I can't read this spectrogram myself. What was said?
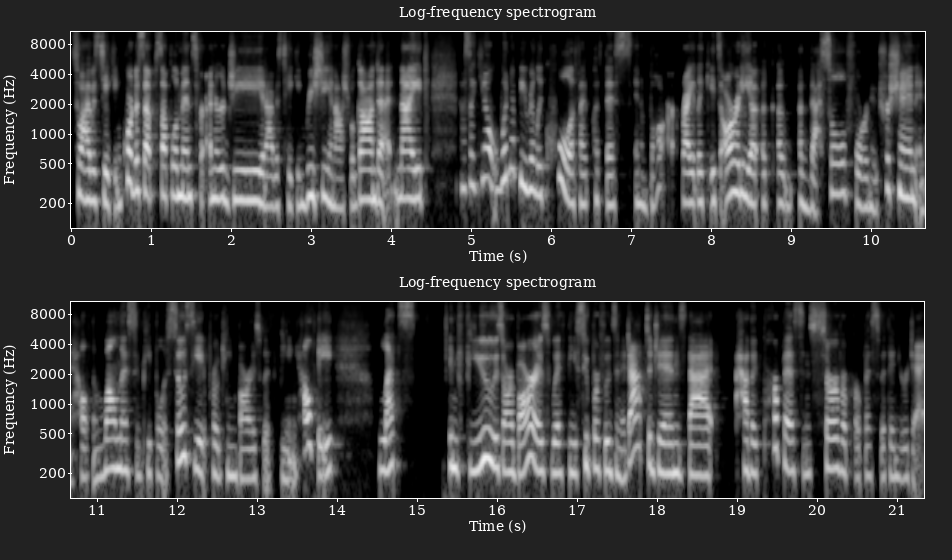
So I was taking cordyceps supplements for energy and I was taking reishi and ashwagandha at night. And I was like, you know, wouldn't it be really cool if I put this in a bar, right? Like it's already a, a, a vessel for nutrition and health and wellness, and people associate protein bars with being healthy. Let's infuse our bars with these superfoods and adaptogens that have a purpose and serve a purpose within your day.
